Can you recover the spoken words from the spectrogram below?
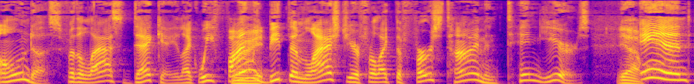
owned us for the last decade. Like, we finally Right. beat them last year for like the first time in ten years. Yeah. And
